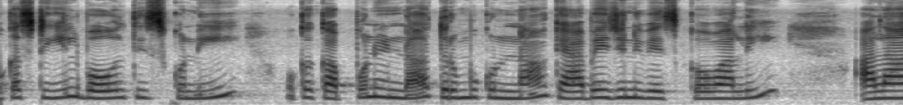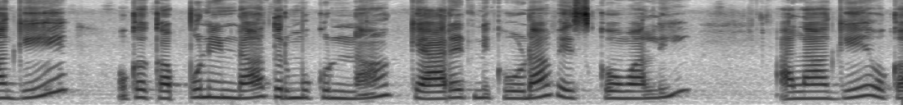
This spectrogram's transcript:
ఒక స్టీల్ బౌల్ తీసుకొని ఒక కప్పు నిండా తురుముకున్న క్యాబేజీని వేసుకోవాలి. అలాగే ఒక కప్పు నిండా తురుముకున్న క్యారెట్ని కూడా వేసుకోవాలి. అలాగే ఒక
